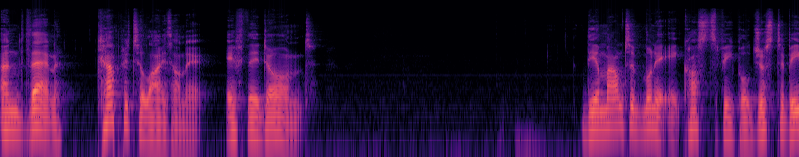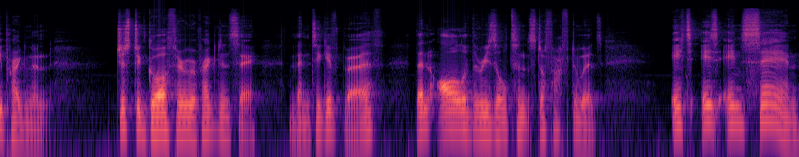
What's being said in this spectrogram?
and then capitalize on it if they don't. The amount of money it costs people just to be pregnant just to go through a pregnancy, then to give birth, then all of the resultant stuff afterwards. It is insane.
